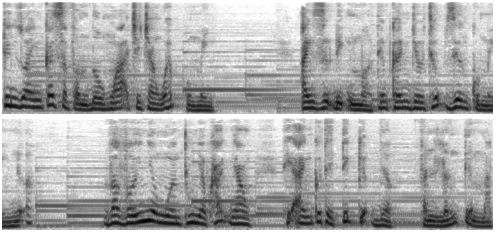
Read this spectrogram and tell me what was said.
kinh doanh các sản phẩm đồ họa trên trang web của mình. Anh dự định mở thêm kênh YouTube riêng của mình nữa. Và với nhiều nguồn thu nhập khác nhau thì anh có thể tiết kiệm được phần lớn tiền mặt.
